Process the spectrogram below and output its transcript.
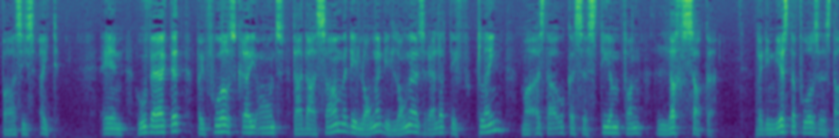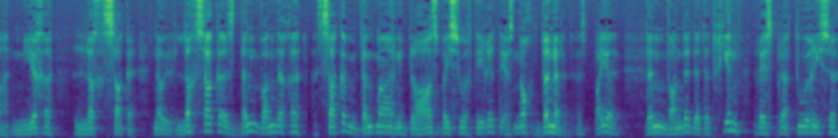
basies uit. En hoe werk dit? By voëls kry ons dat daar saam met die longe, die longe is relatief klein, maar is daar ook 'n stelsel van lugsakke. By die meeste voëls is daar 9 lugsakke. Nou lugsakke is dunwandige sakke. Dink maar aan die blaas by soogdiere. Dit is nog dunner. Dit is baie dun wande. Dit het geen respiratoriese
